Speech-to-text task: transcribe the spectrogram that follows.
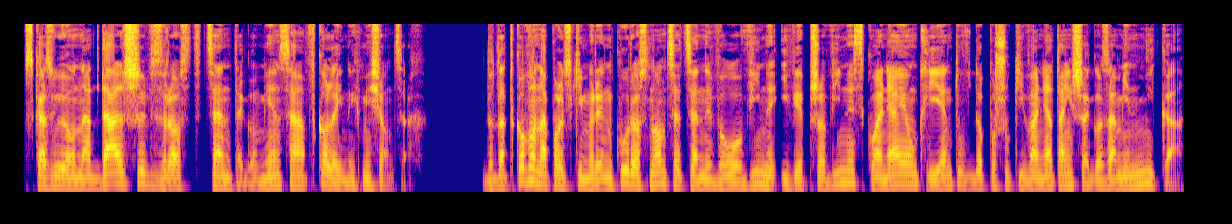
wskazują na dalszy wzrost cen tego mięsa w kolejnych miesiącach. Dodatkowo na polskim rynku rosnące ceny wołowiny i wieprzowiny skłaniają klientów do poszukiwania tańszego zamiennika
